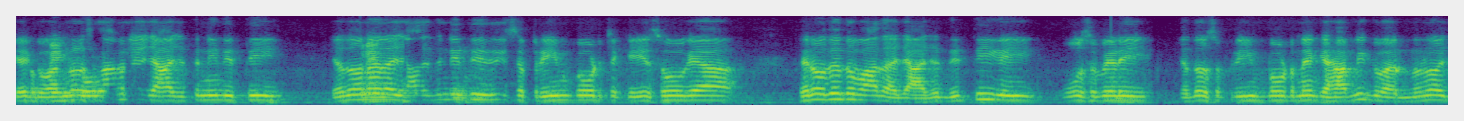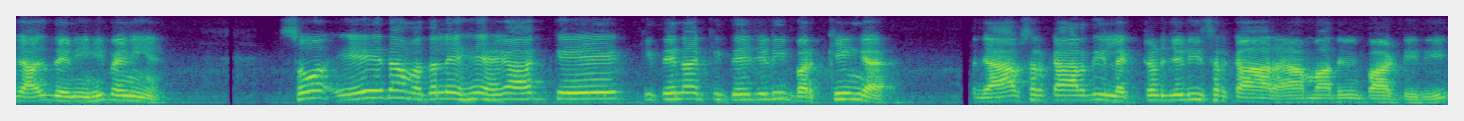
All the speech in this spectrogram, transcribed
ਕਿ ਗਵਰਨਰ ਸਾਹਿਬ ਨੇ ਇਜਾਜ਼ਤ ਨਹੀਂ ਦਿੱਤੀ। ਜਦੋਂ ਉਹਨਾਂ ਨੇ ਇਜਾਜ਼ਤ ਨਹੀਂ ਦਿੱਤੀ ਸੀ ਸੁਪਰੀਮ ਕੋਰਟ 'ਚ ਕੇਸ ਹੋ ਗਿਆ। ਫਿਰ ਉਹਦੇ ਤੋਂ ਬਾਅਦ ਇਜਾਜ਼ਤ ਦਿੱਤੀ ਗਈ। ਉਸ ਵੇਲੇ ਜਦੋਂ ਸੁਪਰੀਮ ਕੋਰਟ ਨੇ ਕਿਹਾ ਵੀ ਗਵਰਨਰ ਨੂੰ ਇਜਾਜ਼ਤ ਦੇਣੀ ਹੀ ਪੈਣੀ ਹੈ। ਸੋ ਇਹਦਾ ਮਤਲਬ ਇਹ ਹੈਗਾ ਕਿ ਕਿਤੇ ਨਾ ਕਿਤੇ ਜਿਹੜੀ ਵਰਕਿੰਗ ਹੈ ਪੰਜਾਬ ਸਰਕਾਰ ਦੀ ਇਲੈਕਟਡ ਜਿਹੜੀ ਸਰਕਾਰ ਹੈ ਆਮ ਆਦਮੀ ਪਾਰਟੀ ਦੀ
